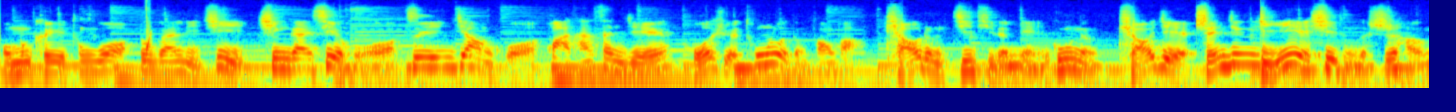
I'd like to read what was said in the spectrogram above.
我们可以通过疏肝理气、清肝泻火、滋阴降火、化痰散结、活血通络等方法，调整机体的免疫功能，调节神经体液系统的失衡，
